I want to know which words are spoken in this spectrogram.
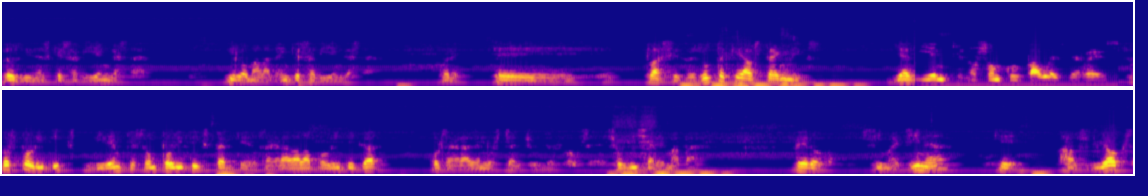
pels diners que s'havien gastat i lo malament que s'havien gastat. Veure, eh, clar, si resulta que els tècnics ja diem que no són culpables de res. Els polítics direm que són polítics perquè els agrada la política o els agraden els xanxullos, no sé, això ho deixarem a part. Però s'imagina que als llocs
